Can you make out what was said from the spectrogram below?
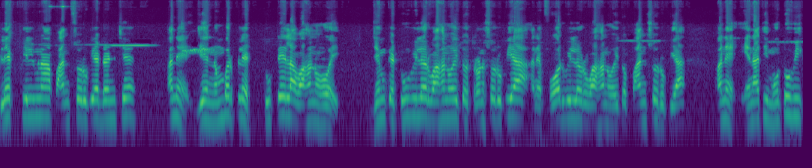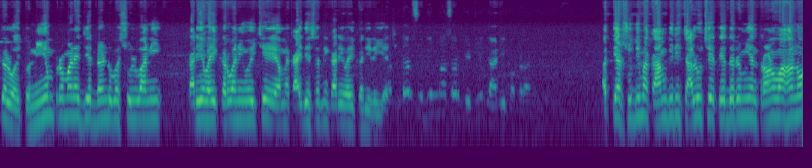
બ્લેક ફિલ્મના પાંચસો રૂપિયા દંડ છે. અને જે નંબર પ્લેટ તૂટેલા વાહનો હોય જેમ કે ટુ વ્હીલર વાહન હોય તો ત્રણસો રૂપિયા અને ફોર વ્હીલર વાહન હોય તો પાંચસો રૂપિયા. અને એનાથી મોટું વ્હીકલ હોય તો નિયમ પ્રમાણે જે દંડ વસૂલવાની કાર્યવાહી કરવાની હોય છે અમે કાયદેસરની કાર્યવાહી કરી રહ્યા છીએ. અત્યાર સુધીમાં અત્યાર કામગીરી ચાલુ છે તે દરમિયાન ત્રણ વાહનો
